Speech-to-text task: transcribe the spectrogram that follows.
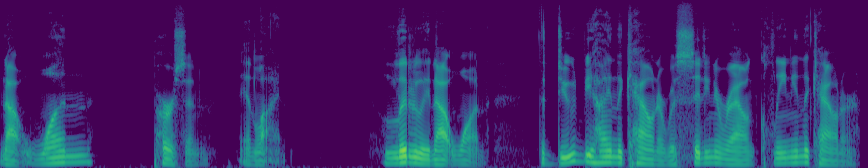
not one person in line. Literally not one. The dude behind the counter was sitting around cleaning the counter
